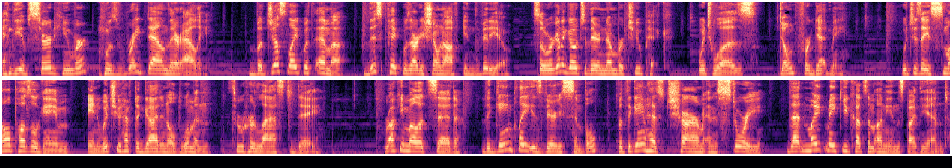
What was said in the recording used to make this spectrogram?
and the absurd humor was right down their alley. But just like with Emma, this pick was already shown off in the video. So we're gonna go to their number two pick, which was Don't Forget Me, which is a small puzzle game in which you have to guide an old woman through her last day. Rocky Mullet said, The gameplay is very simple, but the game has charm and a story that might make you cut some onions by the end.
